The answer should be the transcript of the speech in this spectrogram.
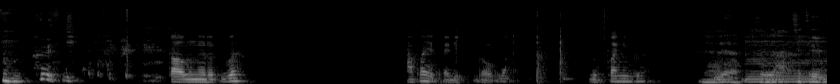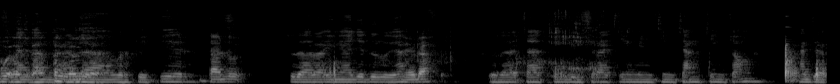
kalau menurut gua apa ya tadi? Goblok lupa nih gua. Ya, Iya. setelah Si Kribo lagi dateng kali ya. berpikir tadi saudara ini aja dulu ya. Ya udah. Saudara cacing bin seracing mincing cangcing cong hajar.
